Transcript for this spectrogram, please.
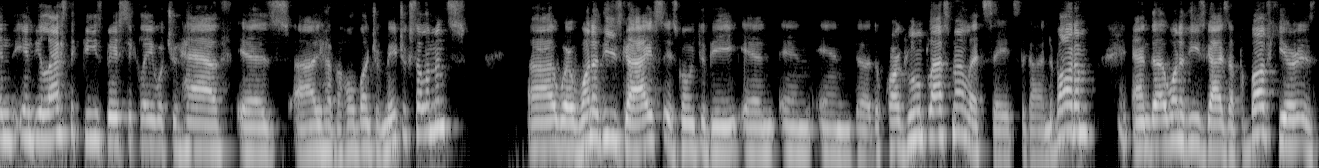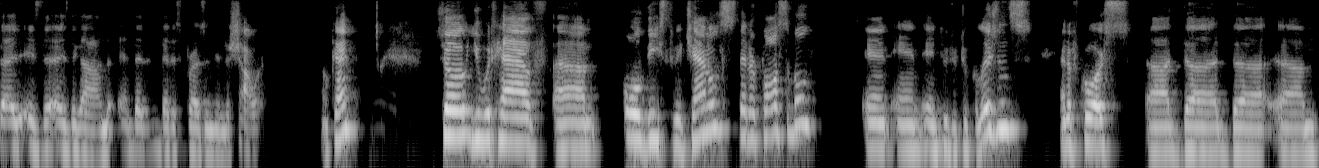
in, in the elastic piece, basically what you have is uh, you have a whole bunch of matrix elements uh, where one of these guys is going to be in, in, in the, the quark gluon plasma. Let's say it's the guy on the bottom. And uh, one of these guys up above here is the, is the, is the guy the, that, that is present in the shower. Okay. So you would have um, all these three channels that are possible and, and, and two to two collisions. And of course, uh, the, the, um,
